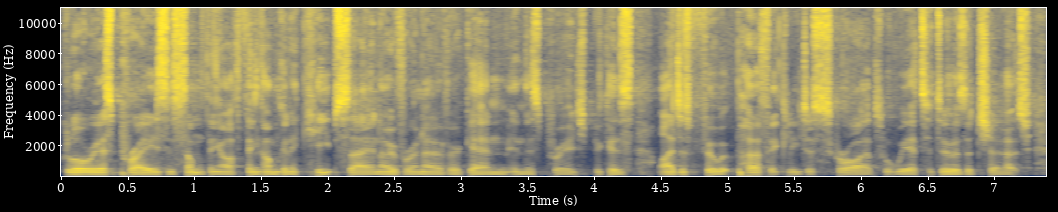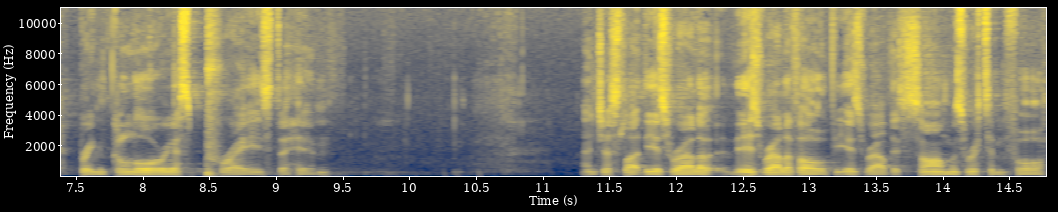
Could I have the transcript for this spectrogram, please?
Glorious praise is something I think I'm going to keep saying over and over again in this preach because I just feel it perfectly describes what we are to do as a church bring glorious praise to Him. And just like the Israel, the Israel of old, the Israel this psalm was written for,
